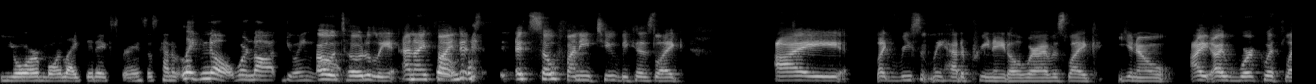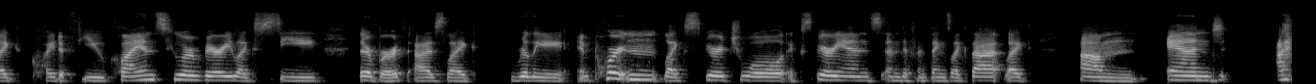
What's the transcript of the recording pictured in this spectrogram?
you're more likely to experience this kind of like no we're not doing oh, that. oh totally and i find so- it it's so funny too because like i like recently had a prenatal where i was like you know i i work with like quite a few clients who are very like see their birth as like really important like spiritual experience and different things like that like um, and I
